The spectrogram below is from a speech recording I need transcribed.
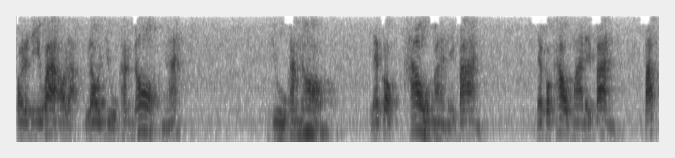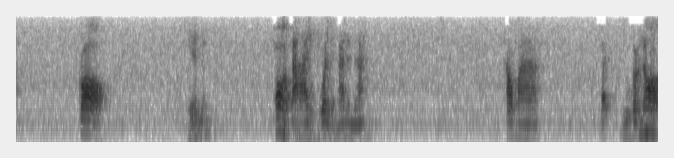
กรณีว่าเอาละเราอยู่ข้างนอกนะ อยู่ข้างนอก แล้วก็เข้ามาในบ้าน แล้วพอเข้ามาในบ้านปั๊บก็เห็นพ่อตายว่าอย่างนั้นเลยนะ เข้ามาไปอยู่ข้างนอก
